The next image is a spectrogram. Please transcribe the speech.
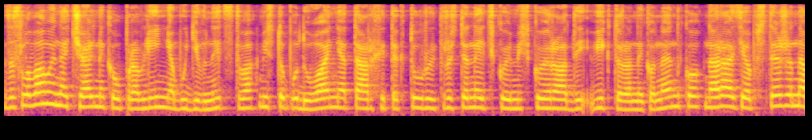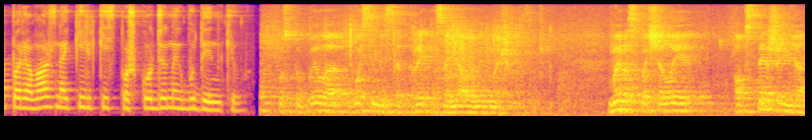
За словами начальника управління будівництва, містобудування та архітектури Тростянецької міської ради Віктора Никоненко, наразі обстежена переважна кількість пошкоджених будинків. Поступило 83 заяви від мешканців. Ми розпочали обстеження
